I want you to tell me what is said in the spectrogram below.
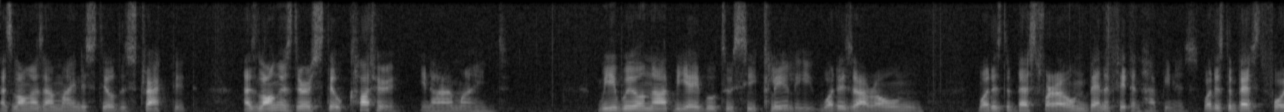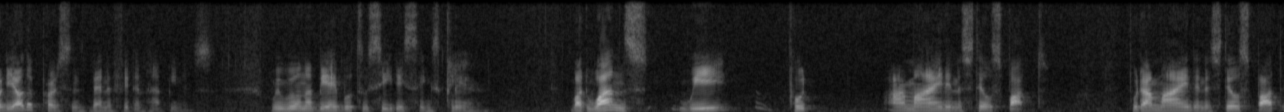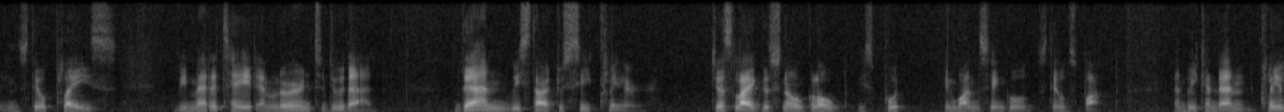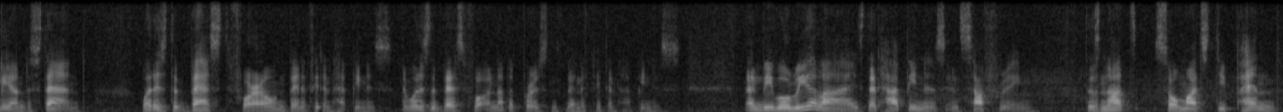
as long as our mind is still distracted, as long as there is still clutter in our mind, we will not be able to see clearly what is our own what is the best for our own benefit and happiness? What is the best for the other person's benefit and happiness? We will not be able to see these things clear. But once we put our mind in a still spot, put our mind in a still spot, in a still place, we meditate and learn to do that, then we start to see clear. Just like the snow globe is put in one single still spot. And we can then clearly understand what is the best for our own benefit and happiness, and what is the best for another person's benefit and happiness. And we will realize that happiness and suffering does not so much depend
